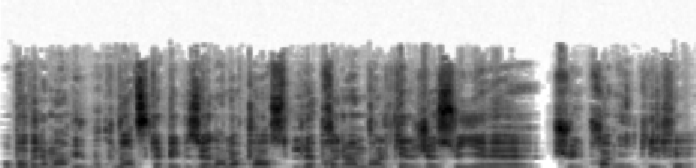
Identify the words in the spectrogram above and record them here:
ont pas vraiment eu beaucoup d'handicapés visuels dans leur classe. Le programme dans lequel je suis, euh, je suis le premier qui le fait,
